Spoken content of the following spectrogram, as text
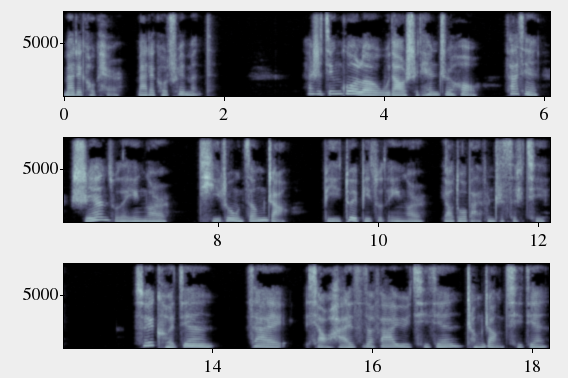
medical care、medical treatment。但是经过了五到十天之后，发现实验组的婴儿体重增长比对比组的婴儿要多百分之四十七。所以可见，在小孩子的发育期间、成长期间，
